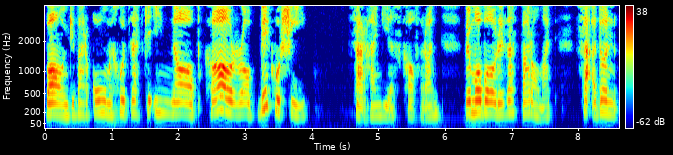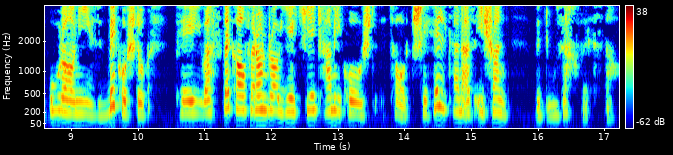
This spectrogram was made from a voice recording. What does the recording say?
بانگ بر قوم خود زد که این نابکار را بکشید. سرهنگی از کافران به مبارزت برآمد. سعدان او را نیز بکشت و پیوسته کافران را یکی یک همی کشت تا چهل تن از ایشان به دوزخ فرستاد.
